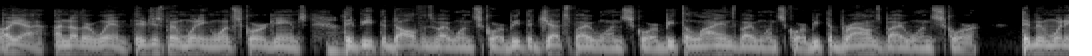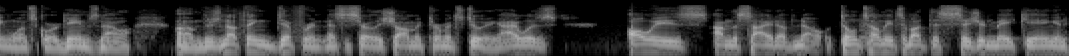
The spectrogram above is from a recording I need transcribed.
Oh, yeah, another win. They've just been winning one score games. They beat the Dolphins by one score, beat the Jets by one score, beat the Lions by one score, beat the Browns by one score. They've been winning one score games now. Um, there's nothing different necessarily Sean McDermott's doing. I was always on the side of no, don't tell me it's about decision making. And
